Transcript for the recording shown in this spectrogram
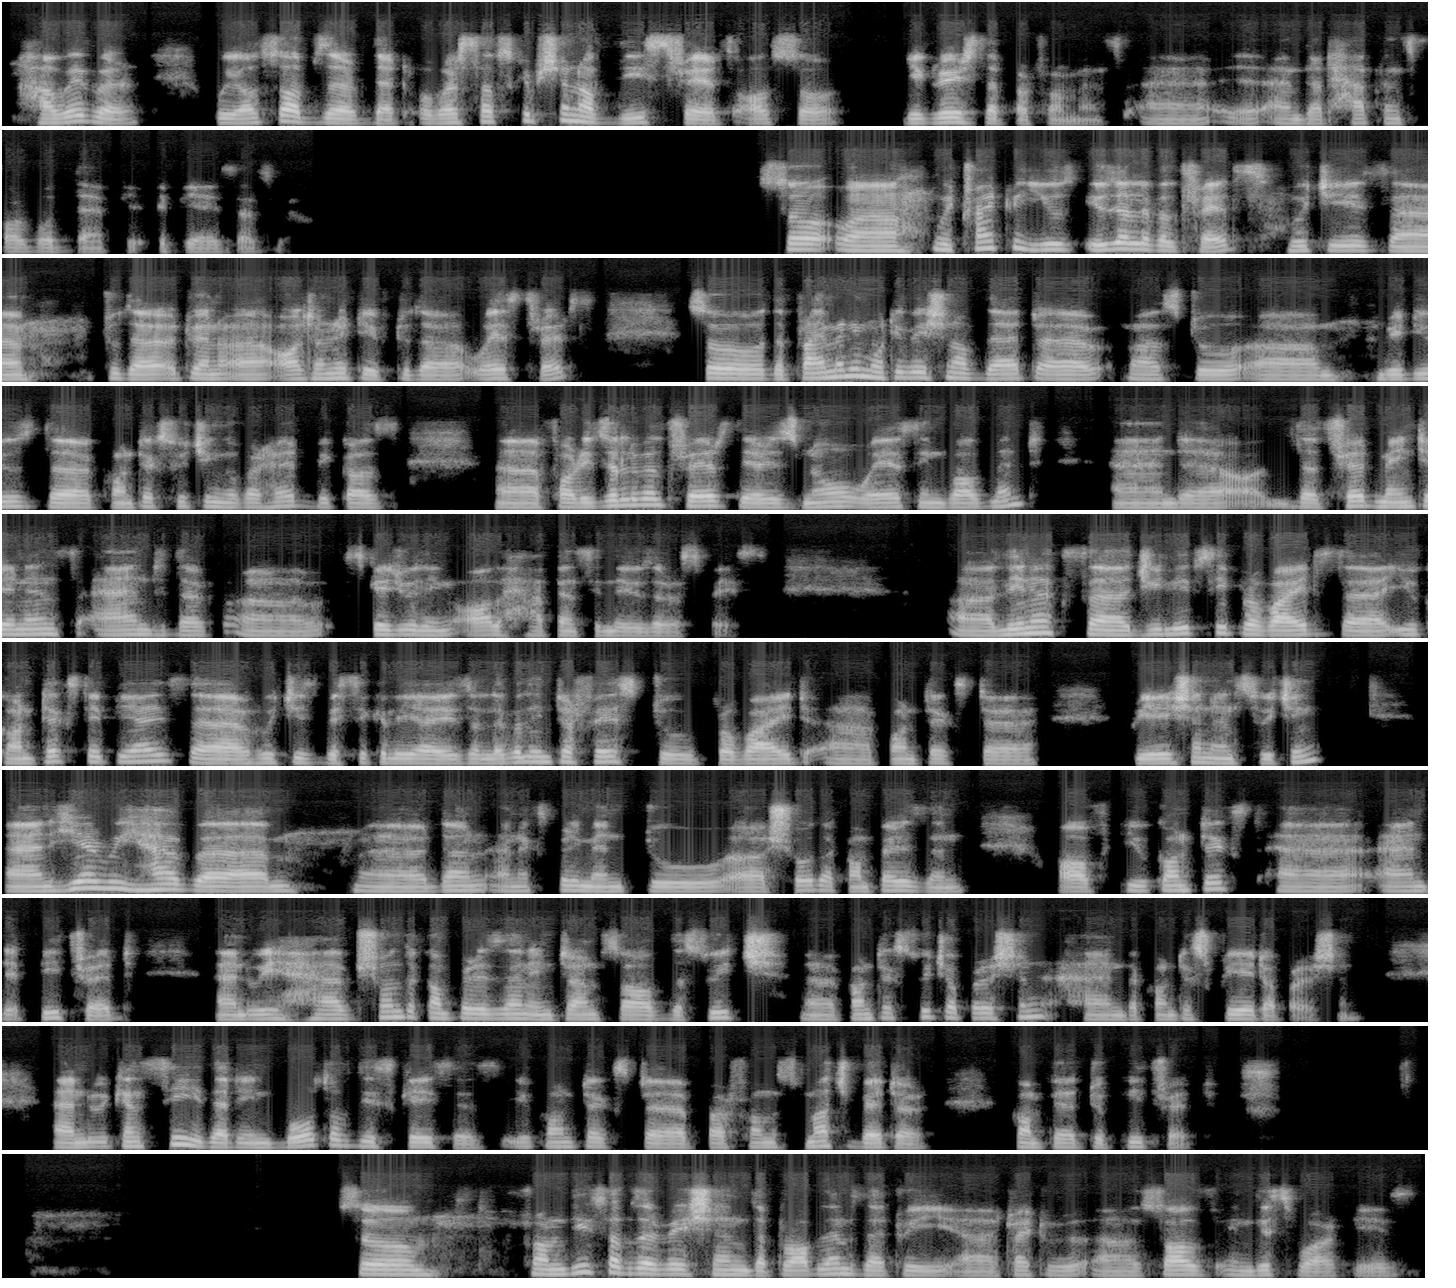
However, we also observe that oversubscription of these threads also degrades the performance, and that happens for both the APIs as well. So uh, we try to use user level threads, which is uh, to the to an uh, alternative to the OS threads. So the primary motivation of that uh, was to um, reduce the context switching overhead because uh, for user level threads, there is no OS involvement and the thread maintenance and the scheduling all happens in the user space. Uh, Linux uh, glibc provides uh, uContext APIs, uh, which is basically a, a level interface to provide uh, context uh, creation and switching. And here we have um, done an experiment to show the comparison of uContext and pthread. And we have shown the comparison in terms of the switch, context switch operation and the context create operation. And we can see that in both of these cases, uContext performs much better compared to pthread. So from this observation, the problems that we uh, try to uh, solve in this work is,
